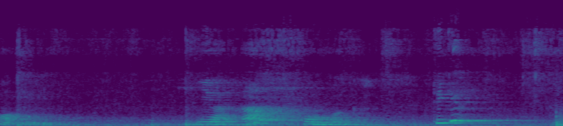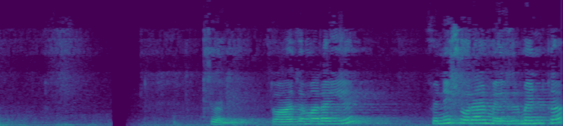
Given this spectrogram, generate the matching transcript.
copy ये आपका होमवर्क ठीक है? चलिए तो आज हमारा ये फिनिश हो रहा है मेज़रमेंट का।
